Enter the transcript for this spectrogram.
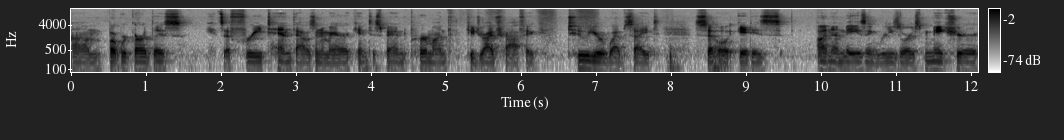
Um, but regardless, it's a free 10,000 American to spend per month to drive traffic to your website. So it is an amazing resource. Make sure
